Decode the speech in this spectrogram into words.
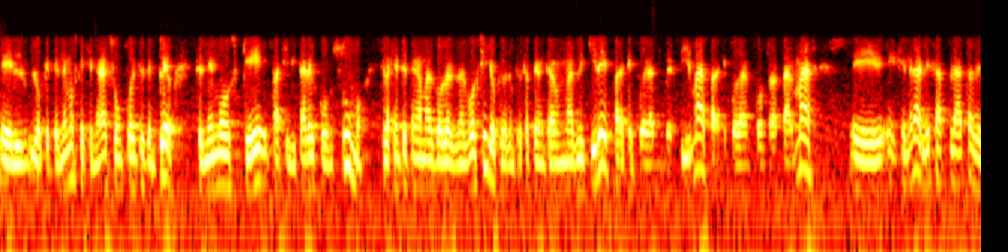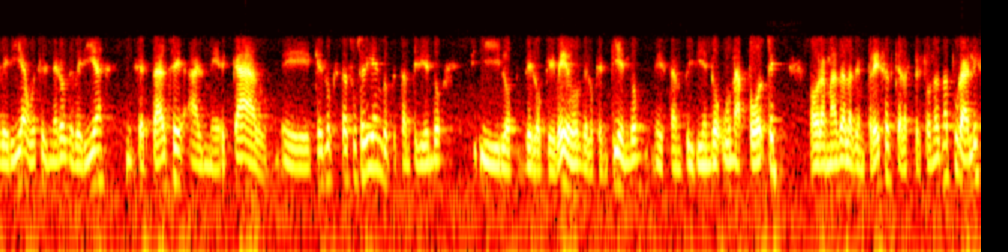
lo que tenemos que generar son fuentes de empleo. Tenemos que facilitar el consumo, que la gente tenga más dólares en el bolsillo, que las empresas tengan más liquidez para que puedan invertir más, para que puedan contratar más. Eh, en general esa plata debería o ese dinero debería insertarse al mercado. Eh, ¿Qué es lo que está sucediendo? Te están pidiendo y lo, de lo que veo, de lo que entiendo, están pidiendo un aporte ahora más a las empresas que a las personas naturales.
